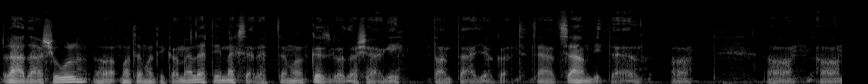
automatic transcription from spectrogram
Ráadásul a matematika mellett én megszerettem a közgazdasági tantárgyakat. Tehát számvitel, a, a, a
